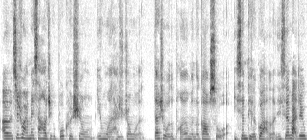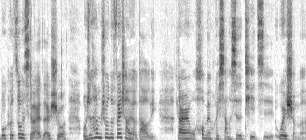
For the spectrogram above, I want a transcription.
呃，其实我还没想好这个播客是用英文还是中文，但是我的朋友们都告诉我，你先别管了，你先把这个播客做起来再说。我觉得他们说的非常有道理。当然，我后面会详细的提及为什么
